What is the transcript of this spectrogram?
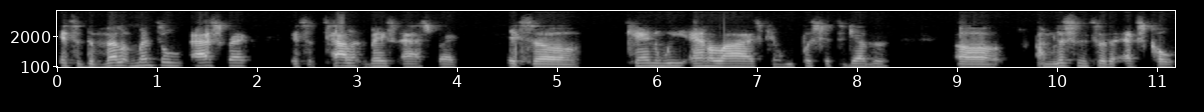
it's a developmental aspect. It's a talent based aspect. It's uh, can we analyze? Can we push it together? Uh, I'm listening to the ex-coach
